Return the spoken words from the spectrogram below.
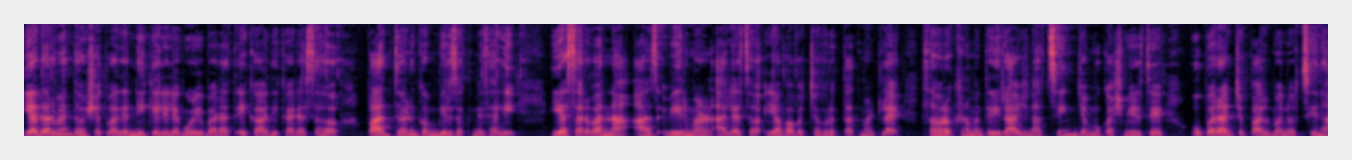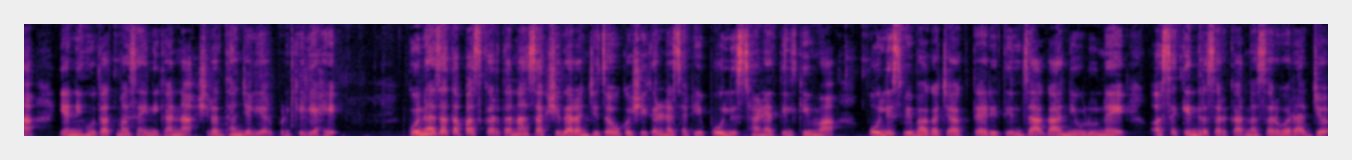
या दरम्यान दहशतवाद्यांनी केलेल्या गोळीबारात एका अधिकाऱ्यासह पाच जण गंभीर जखमी झाली. या सर्वांना आज वीरमरण आल्याचं याबाबतच्या वृत्तात म्हटलंय. संरक्षण मंत्री राजनाथ सिंग जम्मू काश्मीरचे उपराज्यपाल मनोज सिन्हा यांनी हुतात्मा सैनिकांना श्रद्धांजली अर्पण केली आहे. गुन्ह्याचा तपास करताना साक्षीदारांची चौकशी करण्यासाठी पोलीस ठाण्यातील किंवा पोलीस विभागाच्या अखत्यारीतील जागा निवडू नये असं केंद्र सरकारनं सर्व राज्य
